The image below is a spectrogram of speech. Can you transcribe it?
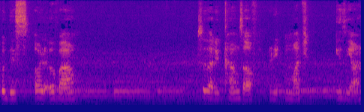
put this all over so that it comes off much easier.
